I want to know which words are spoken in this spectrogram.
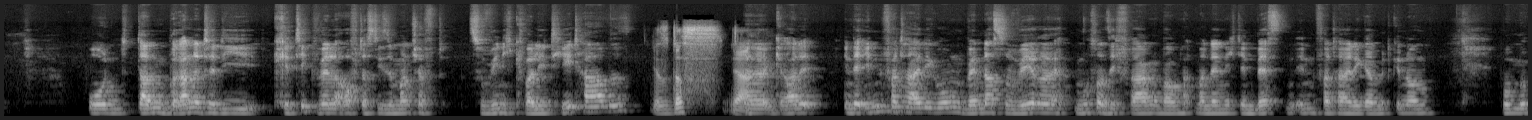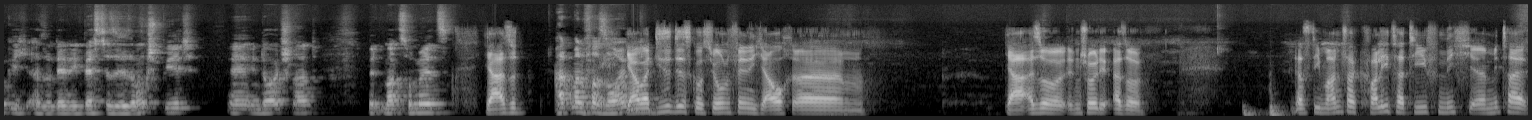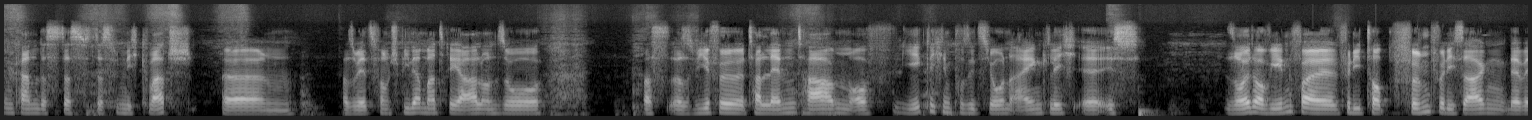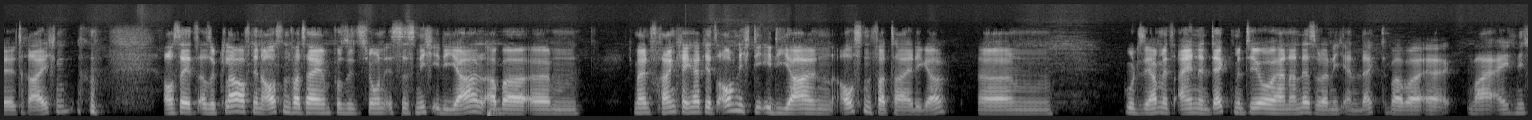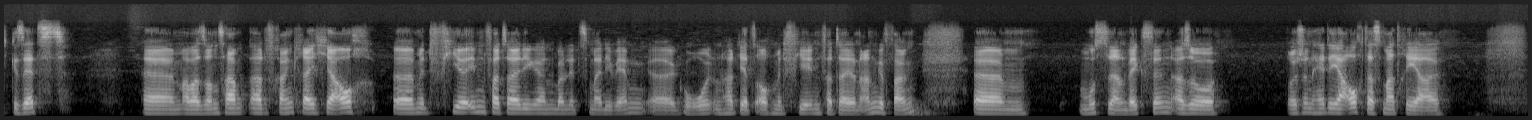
Und dann brandete die Kritikwelle auf, dass diese Mannschaft zu wenig Qualität habe. Also das, ja. Äh, gerade in der Innenverteidigung, wenn das so wäre, muss man sich fragen, warum hat man denn nicht den besten Innenverteidiger mitgenommen? Womöglich, also der die beste Saison spielt äh, in Deutschland mit Mats Hummels. Ja, also hat man versäumt? Ja, aber diese Diskussion finde ich auch. Ähm, ja, also, entschuldige, also, dass die Mannschaft qualitativ nicht äh, mithalten kann, das, das, das finde ich Quatsch. Ähm, also, jetzt vom Spielermaterial und so, was, was wir für Talent haben auf jeglichen Positionen eigentlich, äh, ist, sollte auf jeden Fall für die Top 5, würde ich sagen, der Welt reichen. Außer jetzt, also klar, auf den Außenverteidigungspositionen ist es nicht ideal, aber ähm, ich meine, Frankreich hat jetzt auch nicht die idealen Außenverteidiger. Ähm, gut, sie haben jetzt einen entdeckt mit Theo Hernandez oder nicht entdeckt, aber er war eigentlich nicht gesetzt. Ähm, aber sonst haben, hat Frankreich ja auch äh, mit vier Innenverteidigern beim letzten Mal die WM äh, geholt und hat jetzt auch mit vier Innenverteidigern angefangen. Ähm, musste dann wechseln. Also Deutschland hätte ja auch das Material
